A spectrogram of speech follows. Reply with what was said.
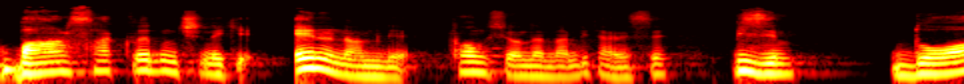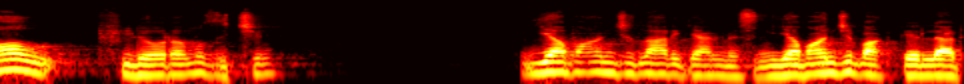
bağırsakların içindeki en önemli fonksiyonlarından bir tanesi bizim doğal floramız için yabancılar gelmesin, yabancı bakteriler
